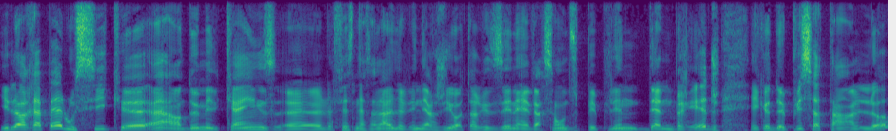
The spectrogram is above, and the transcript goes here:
Il leur rappelle aussi que hein, en 2015, euh, l'Office national de l'énergie a autorisé l'inversion du pipeline d'Enbridge et que depuis ce temps-là,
